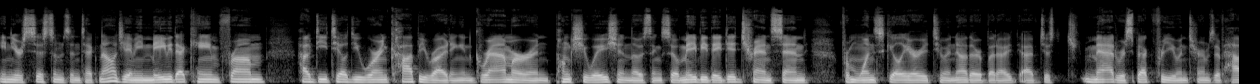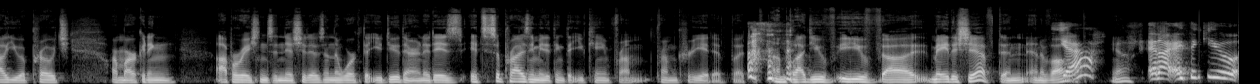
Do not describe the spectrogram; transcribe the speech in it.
in your systems and technology. I mean, maybe that came from how detailed you were in copywriting and grammar and punctuation, those things. So maybe they did transcend from one skill area to another. But I, I have just mad respect for you in terms of how you approach our marketing operations initiatives and the work that you do there. And it is it's surprising me to think that you came from from creative, but I'm glad you've you've uh, made the shift and, and evolved. Yeah, yeah. And I, I, think you,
